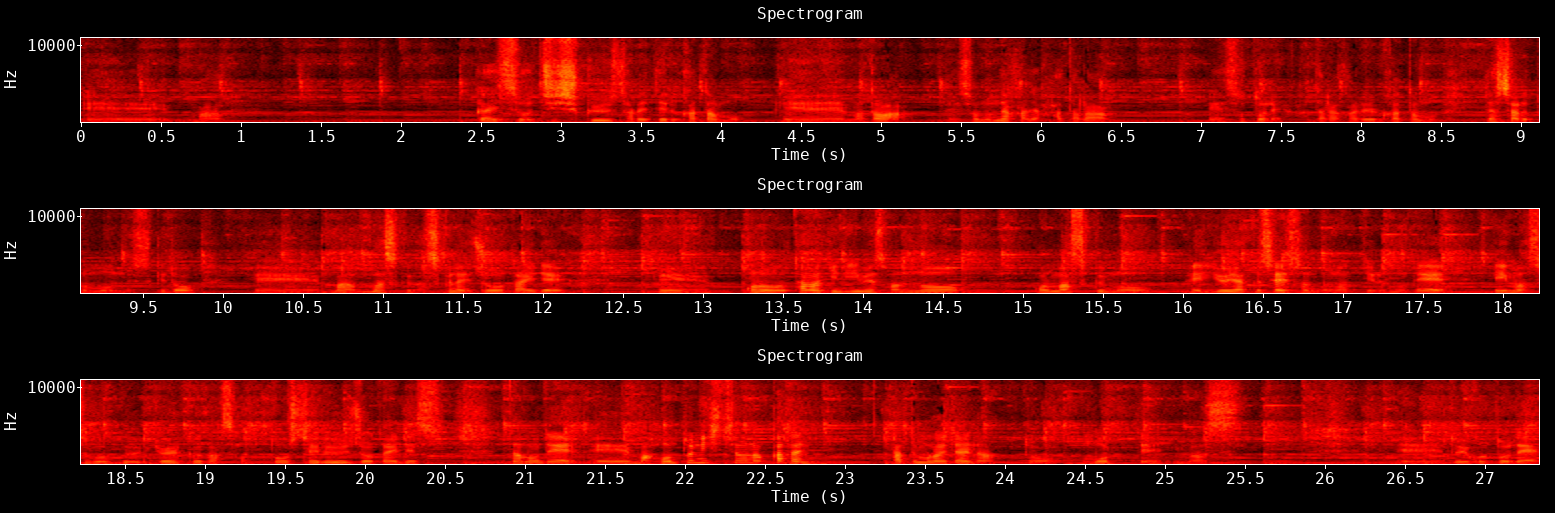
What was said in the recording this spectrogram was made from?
え、まあ外出を自粛されている方も、え、またはその中で働外で働かれる方もいらっしゃると思うんですけど、え、まあ、マスクが少ない状態で、え、この玉木二目さんのこのマスクも予約生産となっているので今すごく予約が殺到している状態です。なので、えー、まあ、本当に必要な方に買ってもらいたいなと思っています、えー、ということで、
